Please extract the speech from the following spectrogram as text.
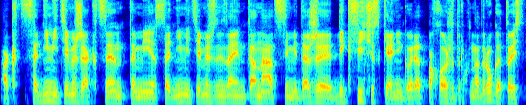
с одними и теми же акцентами, с одними и теми же, не знаю, интонациями, даже лексически они говорят похожи друг на друга, то есть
